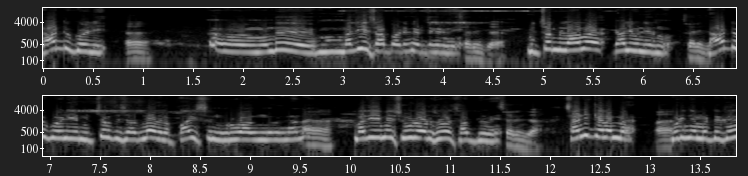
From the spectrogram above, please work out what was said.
நாட்டுக்கோழி. வந்து மதிய சாப்பாடுக்கு எடுத்துக்கிடுவேன் சரிங்க சார். மிச்சம் இல்லாம காலி பண்ணிடணும். நாட்டுக்கோழியை வச்சு சாப்பிட்டா அதுல பாய்சன் உருவாகுங்கிறதுனால மதியமே சூடோட சூட சாப்பிடுவேன் சரிங்க சனிக்கிழமை. முடிஞ்ச மட்டுக்கு.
